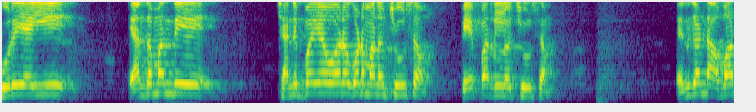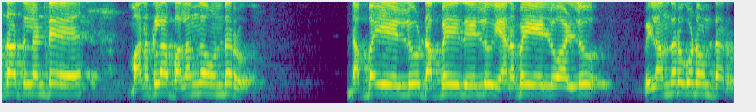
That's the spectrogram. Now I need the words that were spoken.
గురి అయ్యి ఎంతమంది చనిపోయేవారో కూడా మనం చూసాం పేపర్లో చూసాం. ఎందుకంటే అవ్వాతాతలు అంటే మనకులా బలంగా ఉండరు. డెబ్బై ఏళ్ళు డెబ్బై ఐదేళ్ళు ఎనభై ఏళ్ళు వాళ్ళు వీళ్ళందరూ కూడా ఉంటారు.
